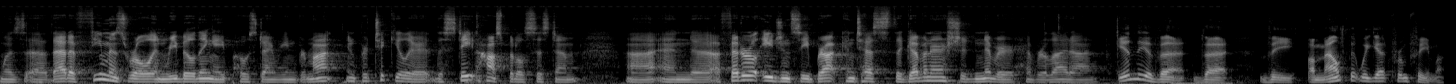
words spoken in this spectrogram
was uh, that of FEMA's role in rebuilding a post Irene Vermont, in particular the state hospital system, uh, and uh, a federal agency Brock contests the governor should never have relied on. In the event that the amount that we get from FEMA,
